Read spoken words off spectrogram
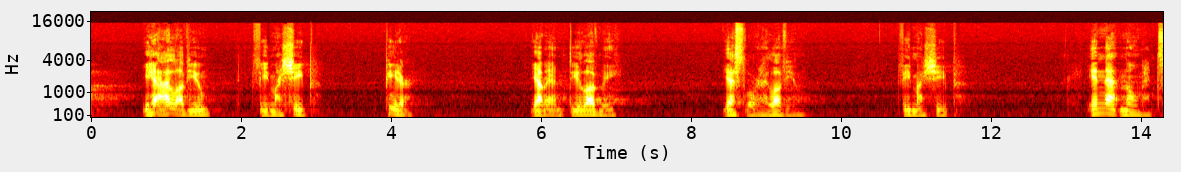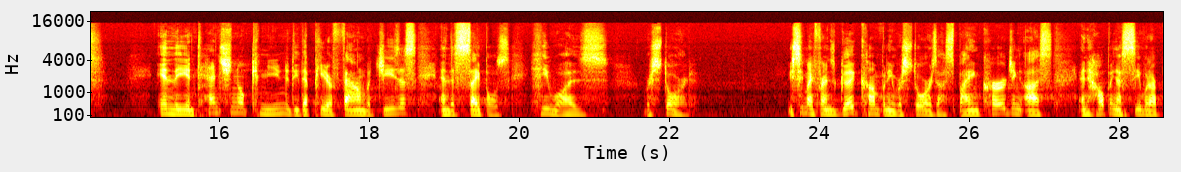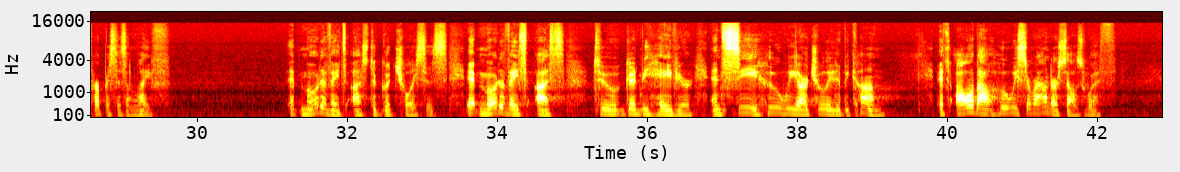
Yeah, I love you. Feed my sheep. Peter, yeah, man, do you love me? Yes, Lord, I love you. Feed my sheep. In that moment, in the intentional community that Peter found with Jesus and the disciples, he was restored. You see, my friends, good company restores us by encouraging us and helping us see what our purpose is in life. It motivates us to good choices. It motivates us to good behavior and see who we are truly to become. It's all about who we surround ourselves with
